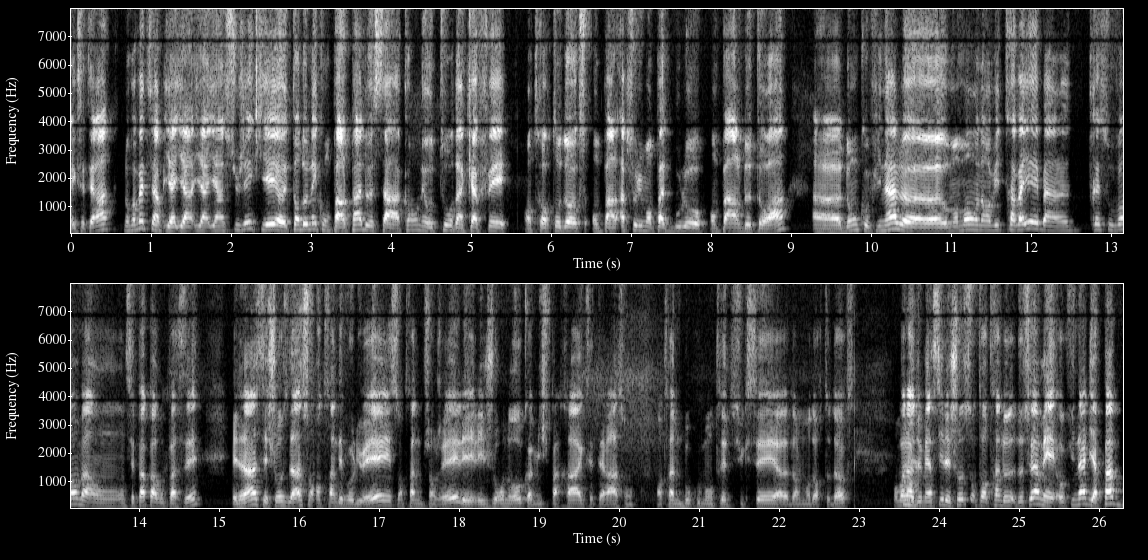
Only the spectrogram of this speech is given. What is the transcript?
etc. Donc en fait, il y, y, a, un sujet qui est, étant donné qu'on ne parle pas de ça, quand on est autour d'un café entre orthodoxes, on parle absolument pas de boulot, on parle de Torah. Euh, donc au final, euh, au moment où on a envie de travailler, ben, très souvent, ben, on ne sait pas par où passer. Et là, ces choses-là sont en train d'évoluer, sont en train de changer. Les, journaux comme Ishpacha, etc., sont en train de beaucoup montrer de succès euh, dans le monde orthodoxe. Bon, voilà, Dieu merci, les choses sont en train de, se faire, mais au final, il n'y a, pas,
